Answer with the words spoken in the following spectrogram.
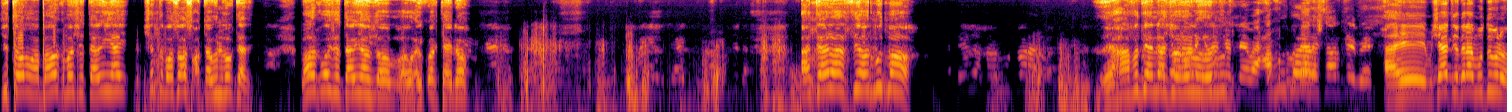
jid toban waa baawarka meeshuu taagan yahay. Shanta boos waa socotaa weli moogtaada baawarka meeshuu taagan yahay oo oo ay ku eg tahay no anteenadan si hormuud maaho xaafadii mashaadka dalaa mudubno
